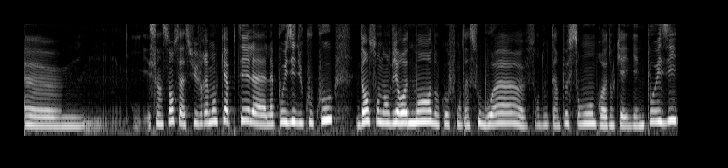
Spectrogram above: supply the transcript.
euh, Saint-Saëns a su vraiment capter la, poésie du coucou dans son environnement, donc au fond d'un sous-bois, euh, sans doute un peu sombre. Donc il y, a une poésie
